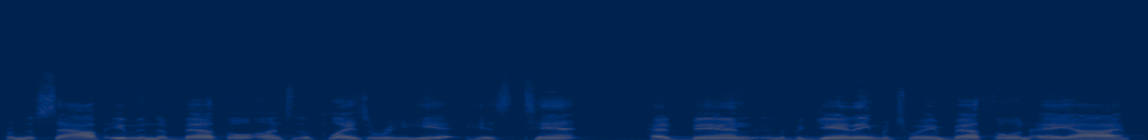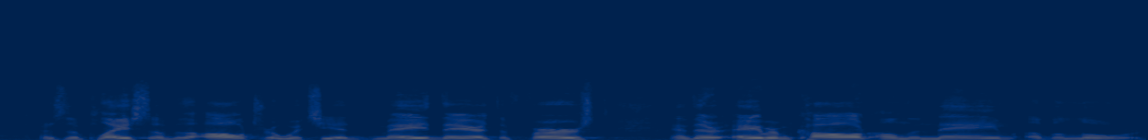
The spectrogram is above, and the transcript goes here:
from the south even to Bethel unto the place where he had, his tent had been in the beginning between Bethel and Ai, unto the place of the altar which he had made there at the first. And there Abram called on the name of the Lord.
